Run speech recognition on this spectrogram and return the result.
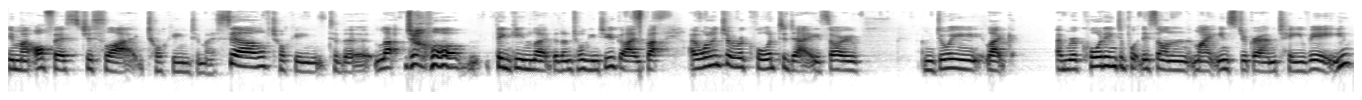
in my office just like talking to myself talking to the laptop thinking like that i'm talking to you guys but i wanted to record today. So i'm doing like i'm recording to put this on my instagram tv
